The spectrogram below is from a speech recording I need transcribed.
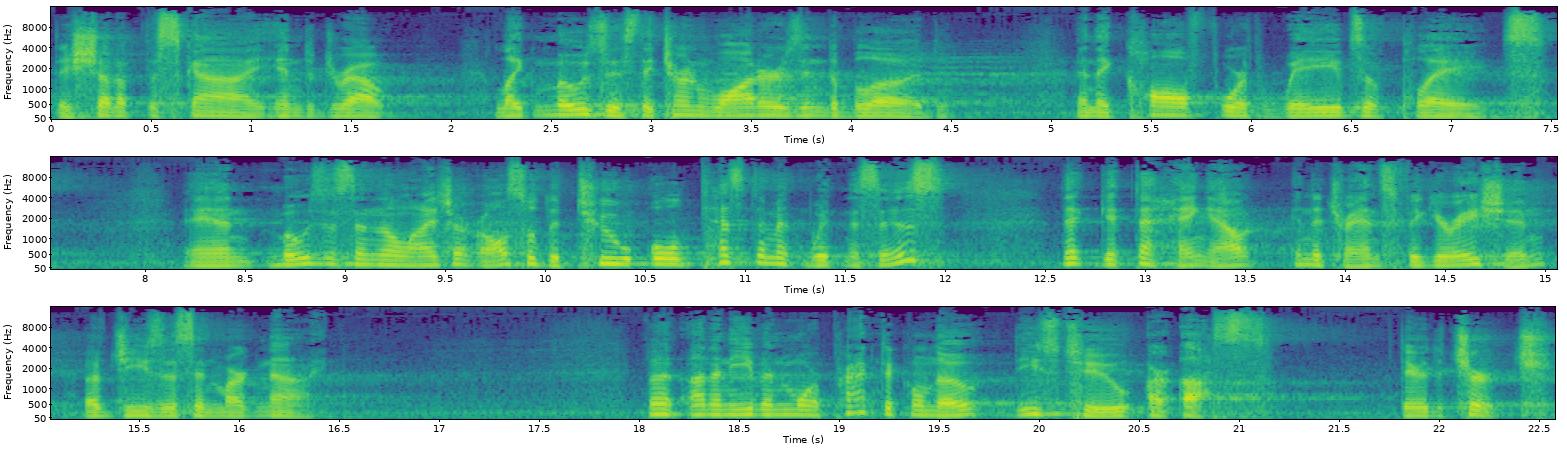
They shut up the sky into drought. Like Moses, they turn waters into blood, and they call forth waves of plagues. And Moses and Elijah are also the two Old Testament witnesses that get to hang out in the transfiguration of Jesus in Mark 9. But on an even more practical note, these two are us. They're the church.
